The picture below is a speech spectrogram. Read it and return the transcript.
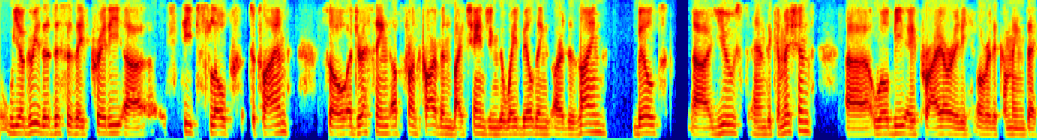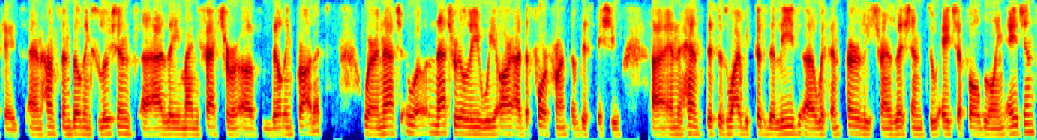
we agree that this is a pretty uh, steep slope to climb. So addressing upfront carbon by changing the way buildings are designed, built, used, and decommissioned uh, will be a priority over the coming decades. And Huntsman Building Solutions, uh, as a manufacturer of building products, where well, naturally we are at the forefront of this issue. Uh, and hence, this is why we took the lead uh, with an early transition to HFO blowing agents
